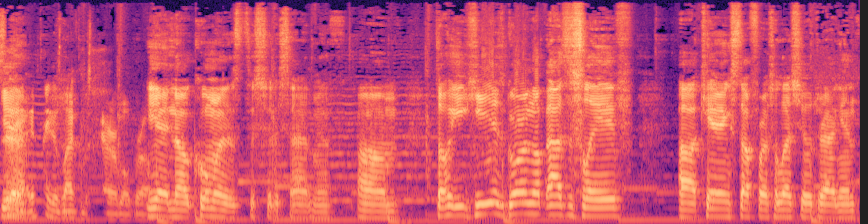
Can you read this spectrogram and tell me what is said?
Yeah. I think his life was terrible, bro. Yeah, no, Kuma is this shit is sad, man. Um, so he he is growing up as a slave, uh, carrying stuff for a celestial dragon.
